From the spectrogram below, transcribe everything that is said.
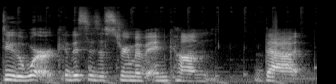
do the work. This is a stream of income that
